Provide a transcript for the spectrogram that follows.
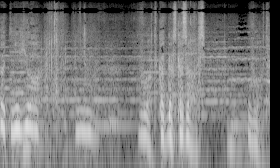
От нее? Вот, когда сказалось. Вот.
